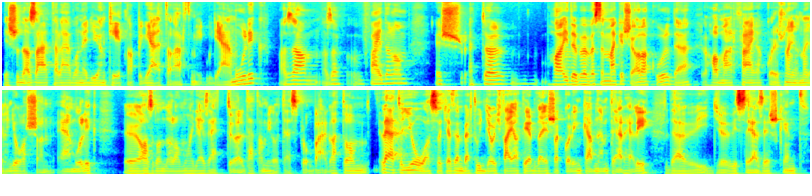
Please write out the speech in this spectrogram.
és az általában egy olyan két napig eltart, még úgy elmúlik az a, az a fájdalom, és ettől, ha időben veszem, már kicsi alakul, de ha már fáj, akkor is nagyon-nagyon gyorsan elmúlik azt gondolom, hogy ez ettől, tehát amióta ezt próbálgatom. Lehet, hogy jó az, hogy az ember tudja, hogy fáj a térde, és akkor inkább nem terheli, de így visszajelzésként,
